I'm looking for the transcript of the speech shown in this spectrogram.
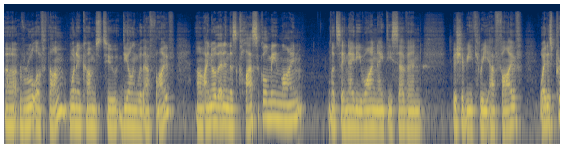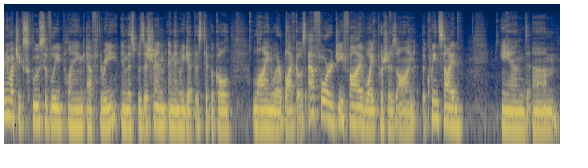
uh, rule of thumb when it comes to dealing with f5. Um, I know that in this classical main line, let's say knight e1, knight d7, bishop e3, f5, white is pretty much exclusively playing f3 in this position, and then we get this typical line where black goes f4, g5, white pushes on the queen side, and um,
